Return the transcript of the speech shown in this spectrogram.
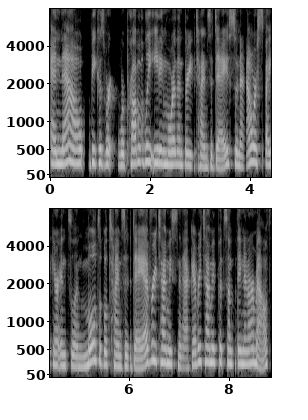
and now because we're we're probably eating more than 3 times a day, so now we're spiking our insulin multiple times a day every time we snack, every time we put something in our mouth.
